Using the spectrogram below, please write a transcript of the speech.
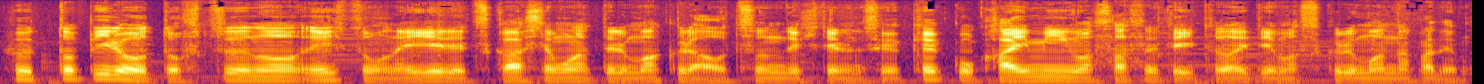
フットピローと普通のいつもね家で使わせてもらってる枕を積んできてるんですけど結構快眠はさせていただいています車の中でも。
